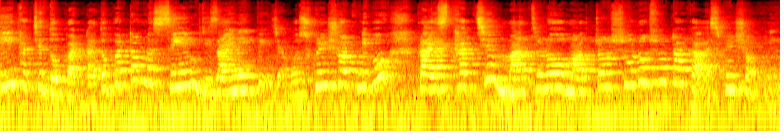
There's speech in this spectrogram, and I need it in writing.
এই থাকছে দোপাট্টা। দোপাট্টা আমরা সেম ডিজাইনেই পেয়ে যাব। স্ক্রিনশট নিব। প্রাইস থাকছে মাত্র মাত্র ষোলোশো টাকা। স্ক্রিনশট নিই।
